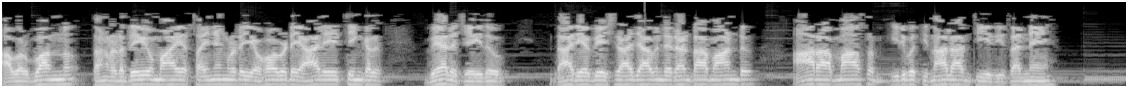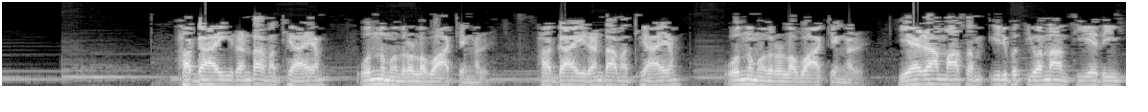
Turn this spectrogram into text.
അവർ വന്നു തങ്ങളുടെ ദൈവമായ സൈന്യങ്ങളുടെ യഹോവയുടെ ആലയത്തിങ്കൽ വേല ചെയ്തു. ദാര്യവേശ് രാജാവിന്റെ രണ്ടാം ആണ്ട് ആറാം മാസം ഇരുപത്തിനാലാം തീയതി തന്നെ. ഹഗായി രണ്ടാം അധ്യായം ഒന്നു മുതലുള്ള വാക്യങ്ങൾ. ഹഗായി രണ്ടാം അധ്യായം ഒന്നു മുതലുള്ള വാക്യങ്ങൾ. ഏഴാം മാസം ഇരുപത്തിയൊന്നാം തീയതി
